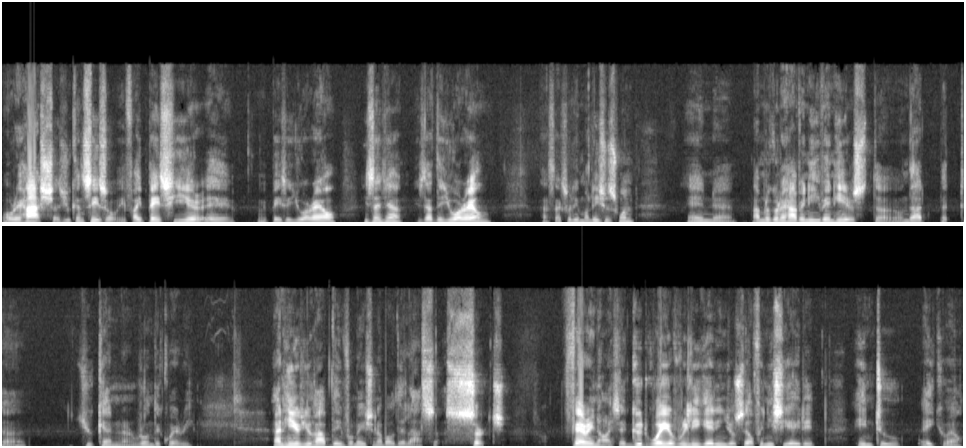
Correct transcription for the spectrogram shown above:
or a hash as you can see so if I paste here a paste a URL he said yeah is that the URL that's actually a malicious one and uh, I'm not going to have any event here uh, on that but uh, you can run the query. And here you have the information about the last search. Very nice a good way of really getting yourself initiated into AQL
